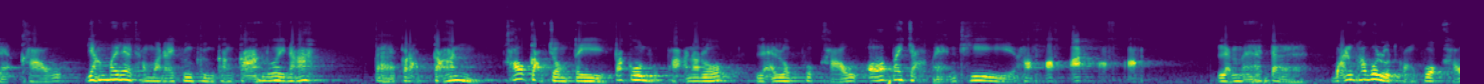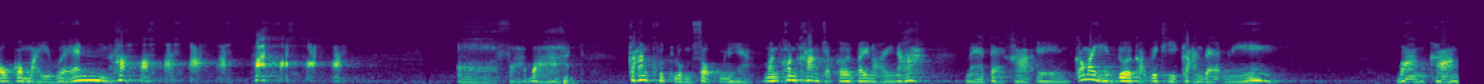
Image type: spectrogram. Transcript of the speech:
และเขายังไม่ได้ทำอะไรครึ่งๆกลางๆด้วยนะ แต่กลับกันเขากลับโจมตีตระกูลผุกผานรก และลบพวกเขาออกไปจากแผนที่และแม้แต่บรรพบุรุษของพวกเขาก็ไม่เว้นฮ่าฮ่าฮ่าฮ่าฮ่าฮ่าฮ่าอ๋อฟาบาท การขุดหลุมศพเนี่ย มันค่อนข้างจะเกินไปหน่อยนะ แม้แต่ข้าเองก็ไม่เห็นด้วยกับวิธีการแบบนี้ บางครั้ง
